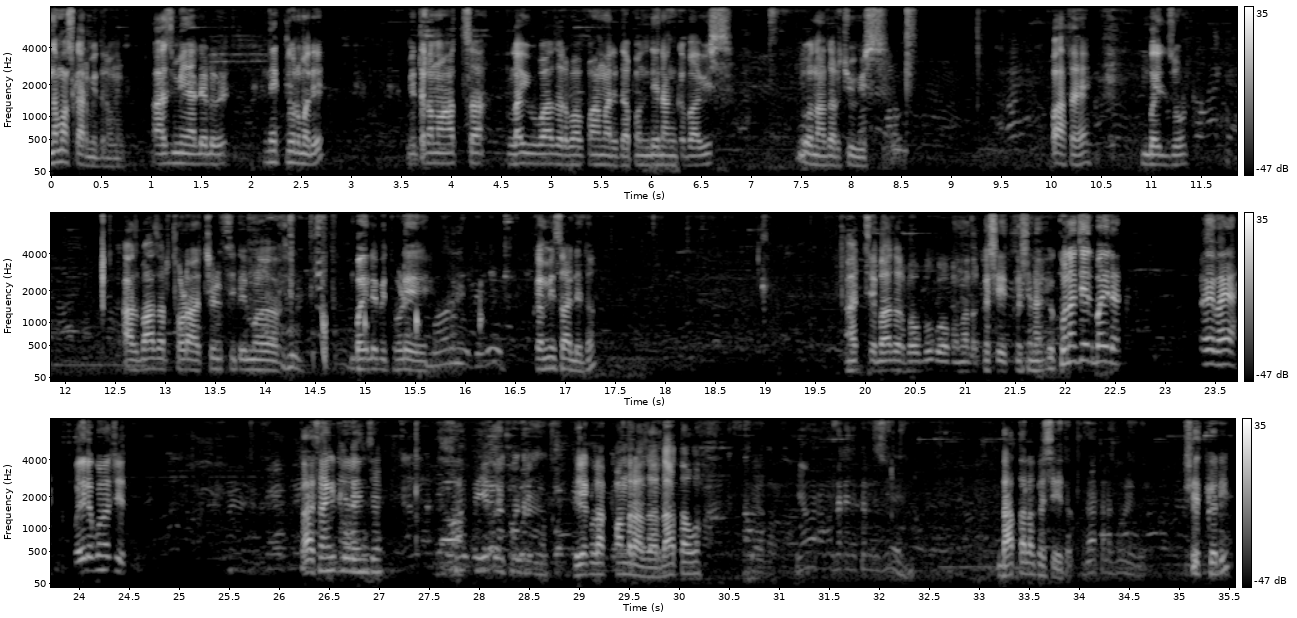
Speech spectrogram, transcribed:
नमस्कार मित्रांनो. आज मी आलेलो आहे नेकनूरमध्ये मित्रांनो आजचा लाईव्ह बाजारभाव पाहणार आहेत आपण. दिनांक बावीस दोन हजार चोवीस. पाहत आहे बैलजोड आज बाजार थोडा चिडचिडीमुळं बैल बी थोडे कमी चालले तर आजचे बाजारभाव बघू आपण आता कसे आहेत कसे नाही. कुणाचे आहेत बैल? ए भाया. बैल कुणाचे आहेत? काय सांगितले त्यांचे एक लाख पंधरा हजार. दातावर? दाताला कसे येतात? शेतकरी?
